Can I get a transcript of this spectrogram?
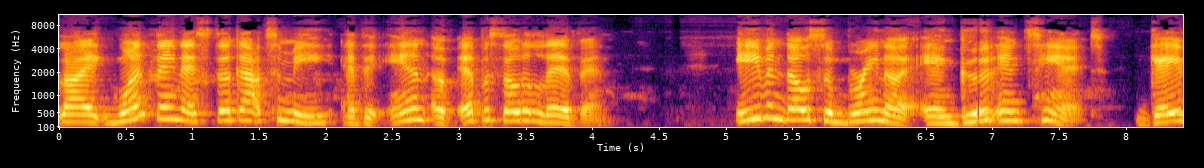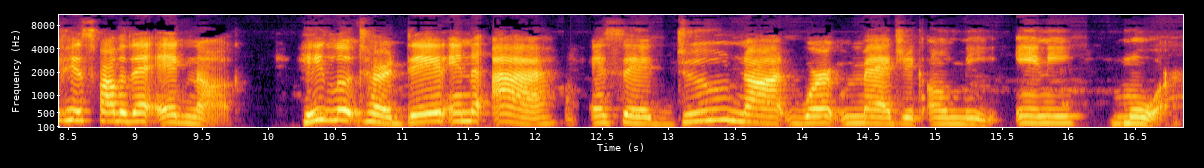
Like one thing that stuck out to me at the end of episode 11, even though Sabrina, in good intent, gave his father that eggnog, he looked her dead in the eye and said, Do not work magic on me anymore.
